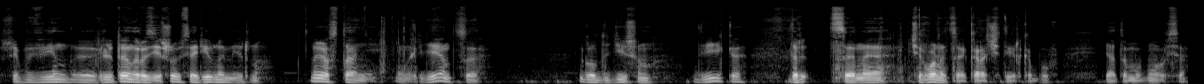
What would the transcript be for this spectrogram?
щоб він е, глютен розійшовся рівномірно. Ну і останній інгредієнт це Gold Edition двійка. Це не червоний, це кара четвірка був. Я там обмовився.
